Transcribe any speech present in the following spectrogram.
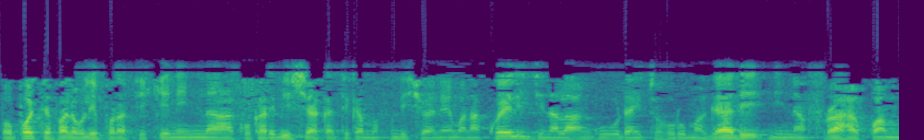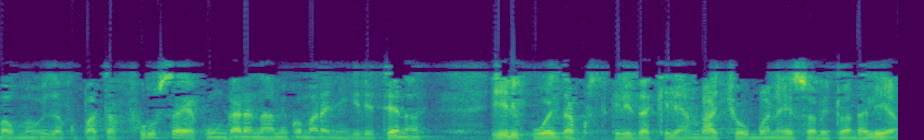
Popote pale ulipo rafiki ninakukaribisha katika mafundisho ya neema na kweli. Jina langu naitwa huruma gadi. Nina furaha kwamba umeweza kupata fursa ya kuungana nami kwa mara nyingine tena ili kuweza kusikiliza kile ambacho bwana yesu ametuandalia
